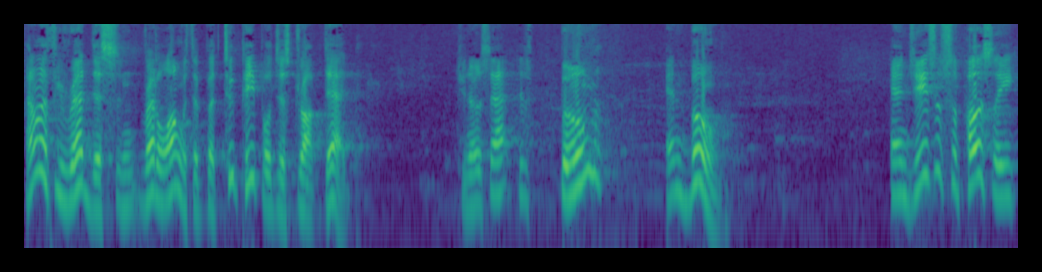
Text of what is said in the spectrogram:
I don't know if you read this and read along with it, but two people just dropped dead. Did you notice that? Just boom and boom. And Jesus supposedly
